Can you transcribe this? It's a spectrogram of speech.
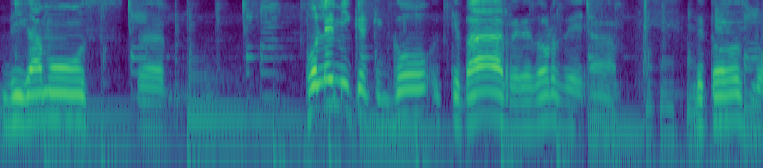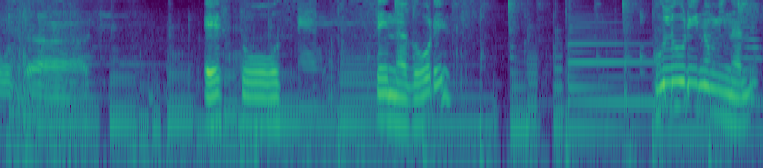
digamos, eh, polémica que, que va alrededor de, ah, de todos los ah, estos senadores plurinominales.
